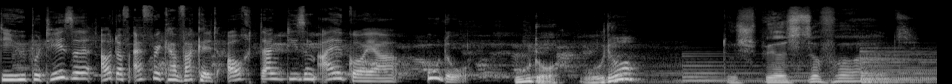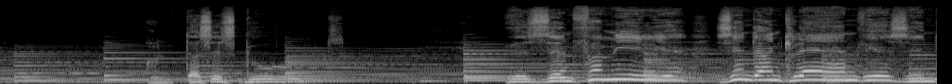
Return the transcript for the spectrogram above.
Die Hypothese Out of Africa wackelt, auch dank diesem Allgäuer Udo. Udo? Udo? Du spürst sofort, das ist gut. Wir sind Familie, sind ein Clan, wir sind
